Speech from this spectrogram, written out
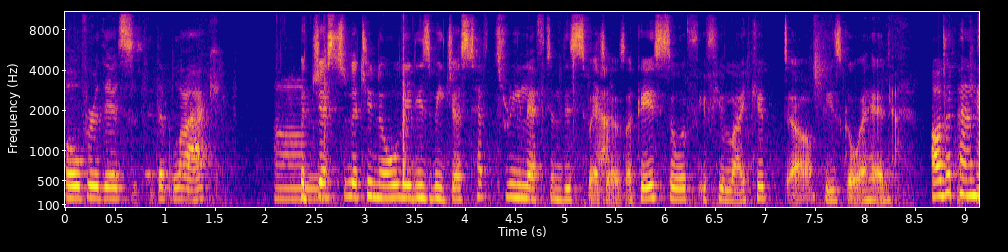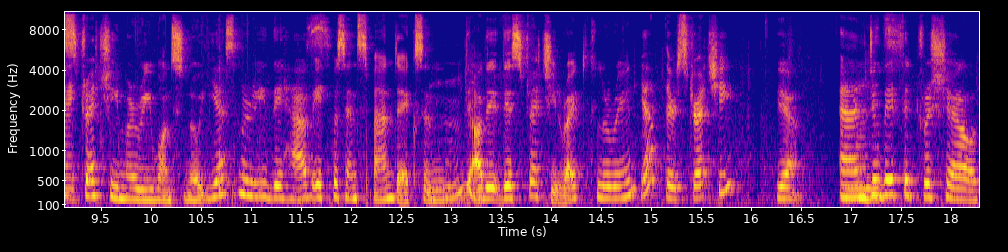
over this, the black. Um, But just to let you know, ladies, we just have three left in these sweaters. Okay, so if, if you like it, uh, please go ahead. Yeah. Are the pants Okay. stretchy? Marie wants to know. Yes, Marie, they have eight percent spandex, and Mm-hmm. are they they're stretchy, right, Lorraine? yeah, they're stretchy. Yeah. And do they fit Rochelle?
